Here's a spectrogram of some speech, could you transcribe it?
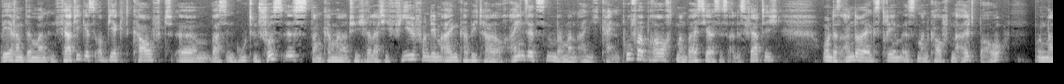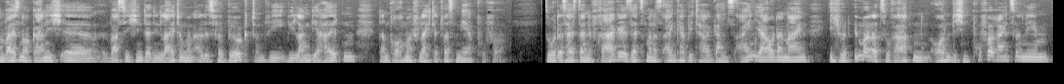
Während wenn man ein fertiges Objekt kauft, ähm, was in guten Schuss ist, dann kann man natürlich relativ viel von dem Eigenkapital auch einsetzen, weil man eigentlich keinen Puffer braucht. Man weiß ja, es ist alles fertig. Und das andere Extrem ist, man kauft einen Altbau und man weiß noch gar nicht, äh, was sich hinter den Leitungen alles verbirgt und wie, wie lang die halten. Dann braucht man vielleicht etwas mehr Puffer. So, das heißt, deine Frage, setzt man das Eigenkapital ganz ein, ja oder nein? Ich würde immer dazu raten, einen ordentlichen Puffer reinzunehmen.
